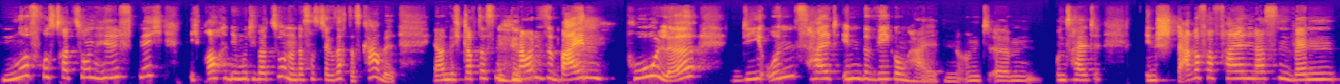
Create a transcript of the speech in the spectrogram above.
nur Frustration hilft nicht. Ich brauche die Motivation und das hast du ja gesagt, das Kabel. Ja, und ich glaube, das sind genau diese beiden Pole, die uns halt in Bewegung halten und ähm, uns halt in Starre verfallen lassen, wenn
